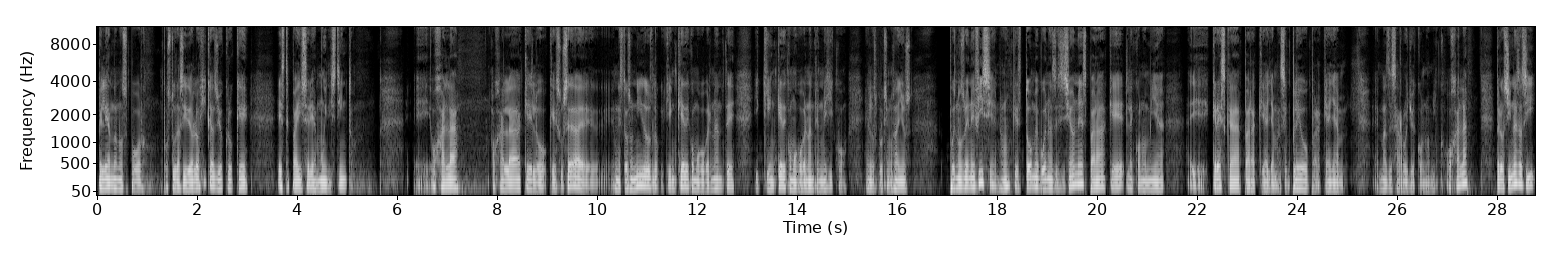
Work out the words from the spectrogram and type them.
peleándonos por posturas ideológicas, yo creo que este país sería muy distinto. Eh, ojalá, ojalá que lo que suceda eh, en Estados Unidos, lo, quien quede como gobernante y quien quede como gobernante en México en los próximos años, pues nos beneficie, que tome buenas decisiones para que la economía eh, crezca, para que haya más empleo, para que haya más desarrollo económico. Ojalá. Pero si no es así,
